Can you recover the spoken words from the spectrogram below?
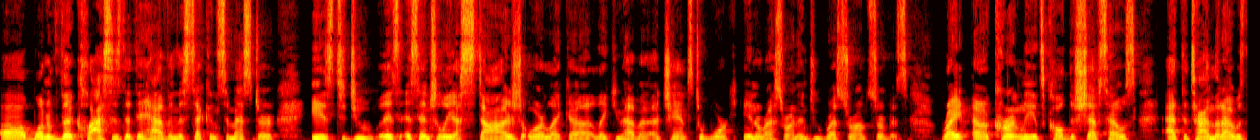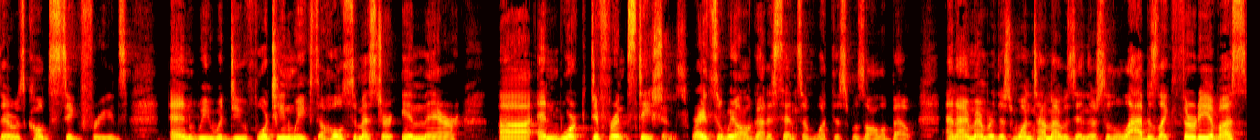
uh, one of the classes that they have in the second semester is to do is essentially a stage or like a like you have a, a chance to work in a restaurant and do restaurant service, right? Uh, currently, it's called the Chef's House. At the time that I was there, it was called Siegfried's and we would do 14 weeks, a whole semester in there, uh, and work different stations, right? So we all got a sense of what this was all about. And I remember this one time I was in there. So the lab is like 30 of us.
